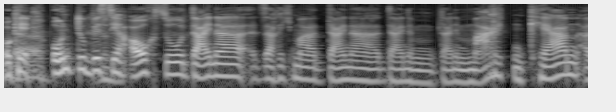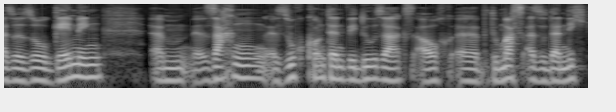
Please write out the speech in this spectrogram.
Okay, und du bist ja auch so deiner, sag ich mal, deiner, deinem, deinem Markenkern, also so Gaming. Ähm, Sachen, Suchcontent, wie du sagst, auch, äh, du machst also dann nicht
